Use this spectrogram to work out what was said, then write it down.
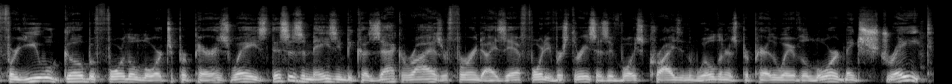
for you will go before the Lord to prepare his ways. This is amazing because Zechariah is referring to Isaiah 40, verse 3 says, A voice cries in the wilderness, Prepare the way of the Lord, make straight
